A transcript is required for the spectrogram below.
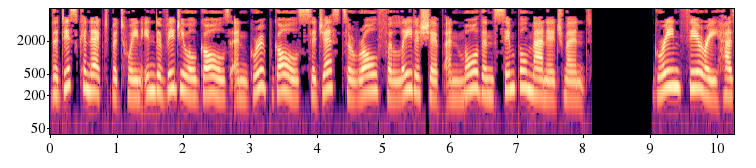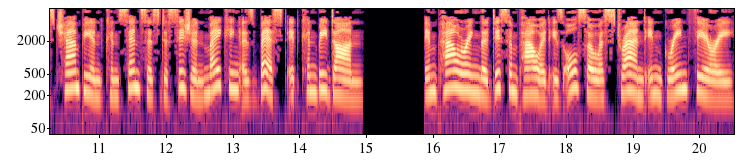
The disconnect between individual goals and group goals suggests a role for leadership and more than simple management. Green theory has championed consensus decision-making as best it can be done. Empowering the disempowered is also a strand in green theory.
